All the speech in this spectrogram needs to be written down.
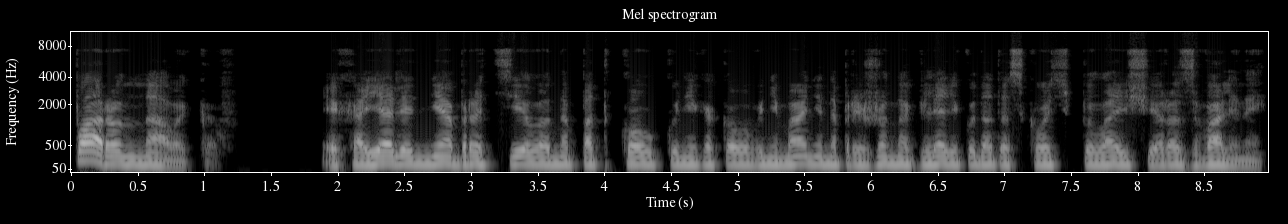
пару навыков. Эхаялин не обратила на подколку никакого внимания, напряженно глядя куда-то сквозь пылающие развалины.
